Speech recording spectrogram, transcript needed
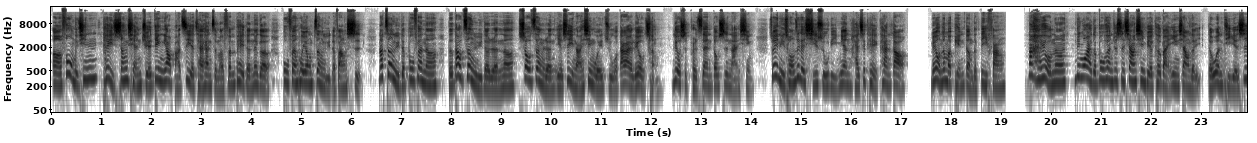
呃，父母亲可以生前决定要把自己的财产怎么分配的那个部分，会用赠与的方式。那赠与的部分呢，得到赠与的人呢，受赠人也是以男性为主，大概有六成，六十 percent 都是男性。所以你从这个习俗里面，还是可以看到没有那么平等的地方。那还有呢，另外一个部分就是像性别刻板印象的的问题，也是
